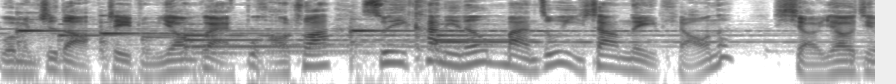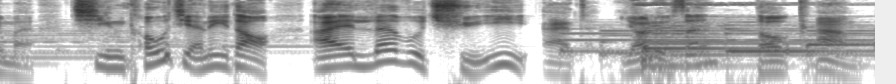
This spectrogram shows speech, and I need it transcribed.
我们知道这种妖怪不好抓，所以看你能满足以上哪条呢？小妖精们，请投简历到 i love 曲艺 at 幺六三 dot com。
